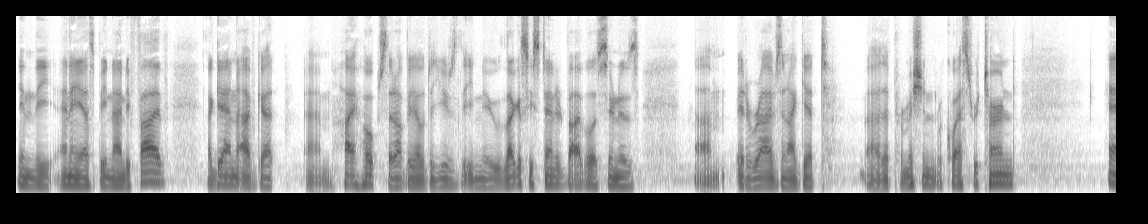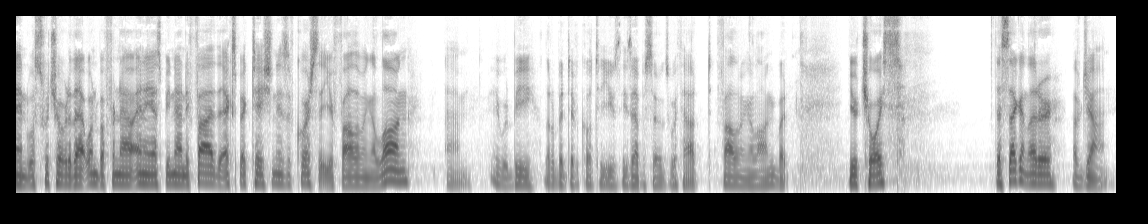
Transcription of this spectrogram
in the NASB 95. Again, I've got um, high hopes that I'll be able to use the new Legacy Standard Bible as soon as um, it arrives and I get uh, the permission request returned. And we'll switch over to that one. But for now, NASB 95, the expectation is, of course, that you're following along. Um, it would be a little bit difficult to use these episodes without following along, but your choice. The second letter of John.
